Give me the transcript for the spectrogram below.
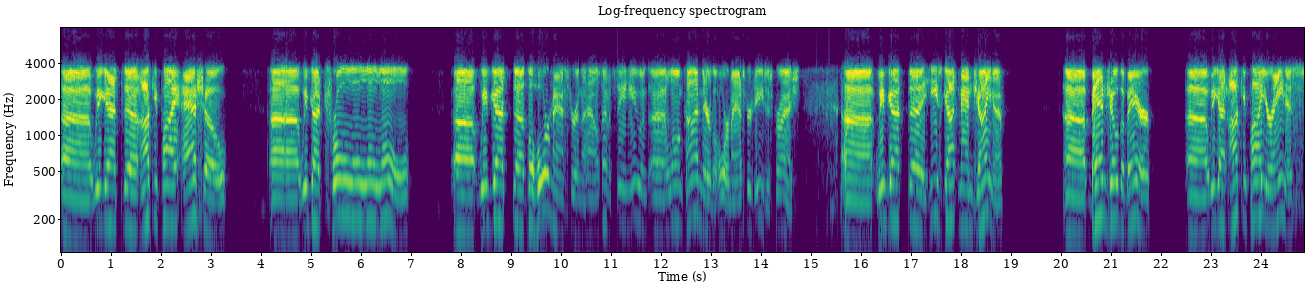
Uh, we got uh, Occupy Asho. Uh, we've got Troll. Uh, we've got uh, the Whore Master in the house. I haven't seen you in uh, a long time there, the Whore Master. Jesus Christ. Uh, we've got uh, He's Got Mangina. Uh, Banjo the Bear. Uh, we got Occupy Uranus.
